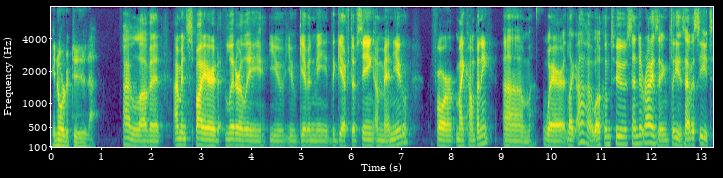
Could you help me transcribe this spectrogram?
in order to do that. I love it. I'm inspired. Literally, you you've given me the gift of seeing a menu for my company um, where like, ah, welcome to Send It Rising. Please have a seat.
